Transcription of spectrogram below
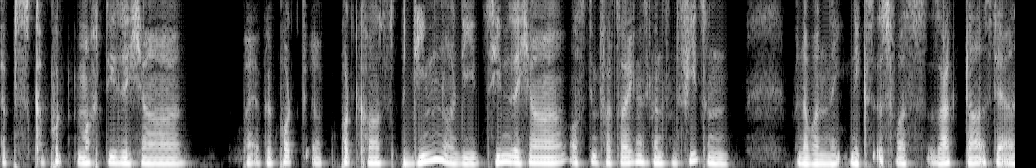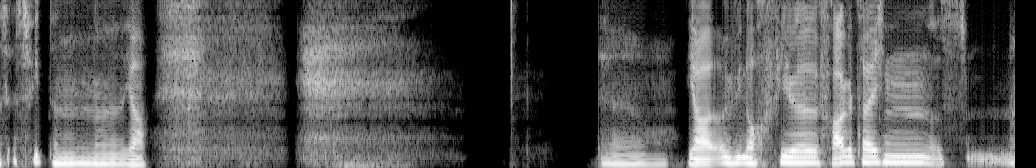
Apps kaputt macht, die sich ja bei Apple Pod, äh, Podcasts bedienen, weil die ziehen sich ja aus dem Verzeichnis die ganzen Feeds und wenn aber ni- nix ist, was sagt, da ist der RSS-Feed, dann äh, ja. Äh, ja, irgendwie noch viel Fragezeichen. Ist äh,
